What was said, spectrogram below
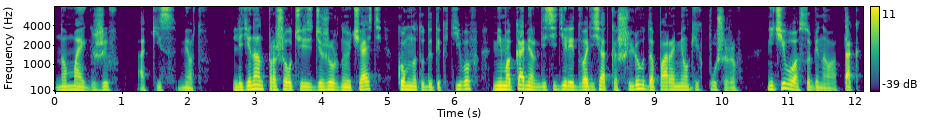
Но Майк жив, а кис мертв. Лейтенант прошел через дежурную часть, комнату детективов, мимо камер, где сидели два десятка шлюх да пара мелких пушеров. Ничего особенного, так,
